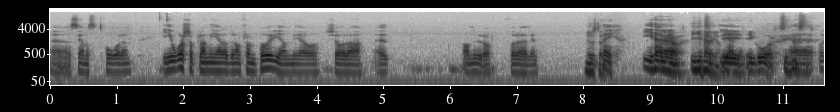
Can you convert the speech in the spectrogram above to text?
eh, senaste två åren. I år så planerade de från början med att köra, eh, ja nu då, förra helgen. Just det. Nej, i helgen. Ja, i helgen. I, igår eh, och,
